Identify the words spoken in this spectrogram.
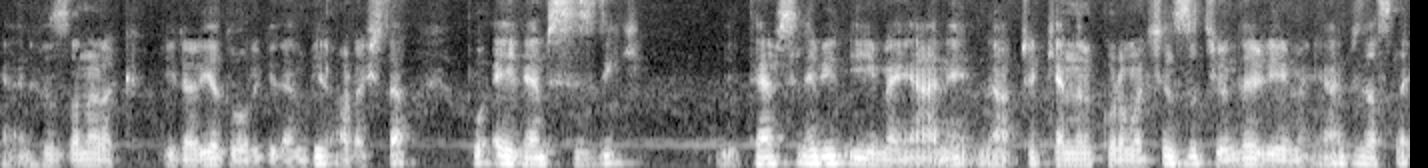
yani hızlanarak ileriye doğru giden bir araçta bu eylemsizlik e, tersine bir ivme yani ne yapacak? Kendini korumak için zıt yönde bir ivme. Yani biz aslında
